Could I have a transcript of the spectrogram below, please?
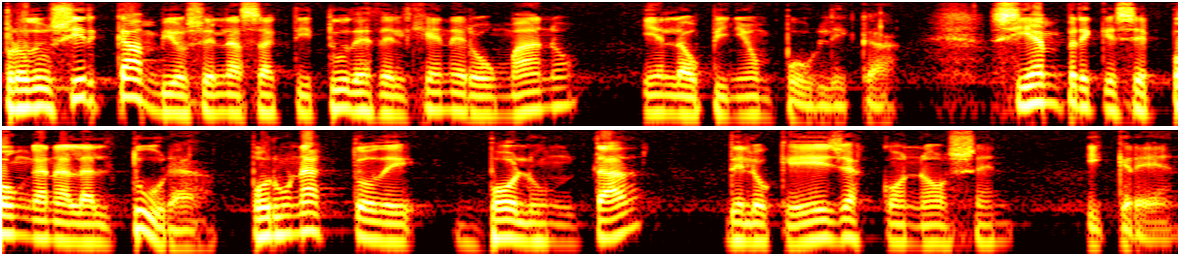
producir cambios en las actitudes del género humano y en la opinión pública, siempre que se pongan a la altura por un acto de voluntad de lo que ellas conocen y creen.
